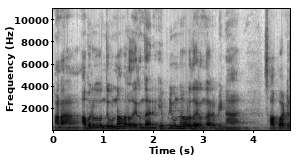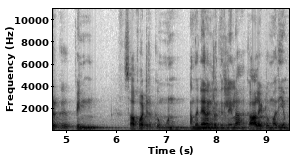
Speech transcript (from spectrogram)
ஆனால் அவர் வந்து உண்ணாவிரதம் இருந்தார். எப்படி உண்ணாவிரதம் இருந்தார் அப்படின்னா சாப்பாட்டிற்கு பின் சாப்பாட்டிற்கு முன் அந்த நேரங்கள் இருக்குது இல்லைங்களா? காலை டு மதியம்.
